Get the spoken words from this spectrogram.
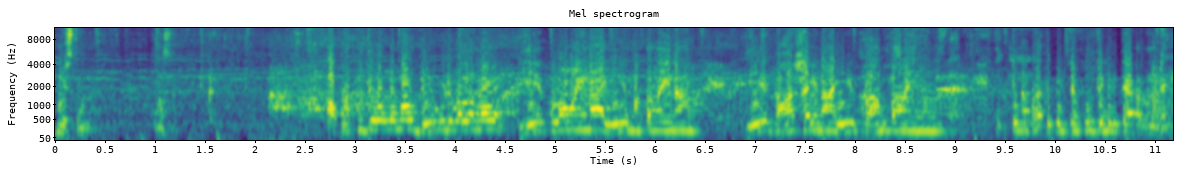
ముగిస్తున్నాను. ఆ ప్రకృతి వల్లనో దేవుడి వల్లనో ఏ కులమైనా ఏ మతమైనా ఏ భాష అయినా ఏ ప్రాంతమైనా పుట్టిన ప్రతి బిడ్డకు తెలివితేటలు ఉంటాయి.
